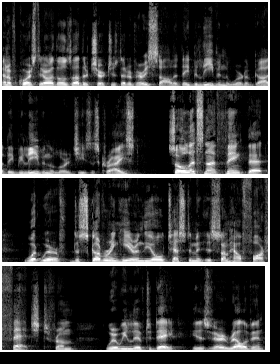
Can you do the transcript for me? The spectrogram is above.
And of course, there are those other churches that are very solid. They believe in the Word of God, they believe in the Lord Jesus Christ. So let's not think that what we're discovering here in the Old Testament is somehow far fetched from where we live today. It is very relevant.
